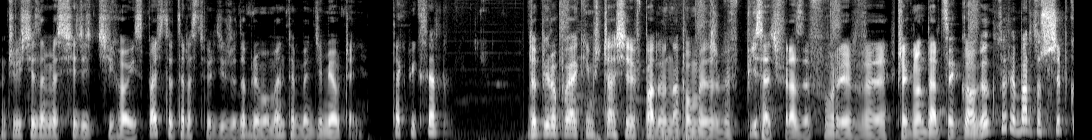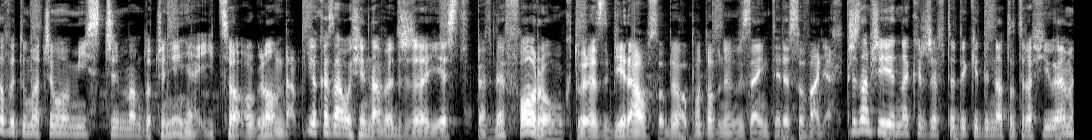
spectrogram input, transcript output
Oczywiście zamiast siedzieć cicho i spać, to teraz stwierdził, że dobrym momentem będzie miauczenie. Tak, Pixel? Dopiero po jakimś czasie wpadłem na pomysł, żeby wpisać frazę fury w przeglądarce Google, które bardzo szybko wytłumaczyło mi, z czym mam do czynienia i co oglądam. I okazało się nawet, że jest pewne forum, które zbiera osoby o podobnych zainteresowaniach. Przyznam się jednak, że wtedy, kiedy na to trafiłem,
